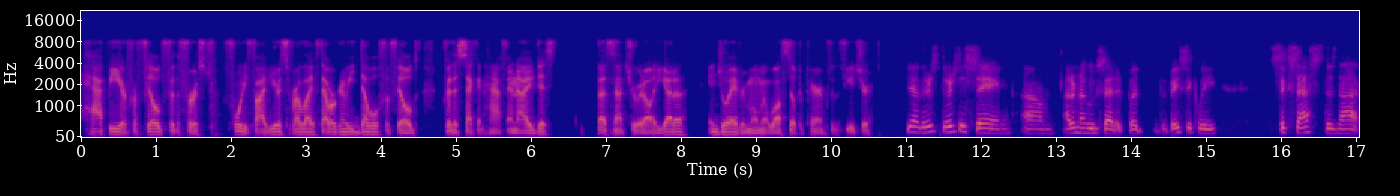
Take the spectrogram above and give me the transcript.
happy or fulfilled for the first 45 years of our life that we're going to be double fulfilled for the second half and i just that's not true at all you got to enjoy every moment while still preparing for the future yeah there's there's this saying um i don't know who said it but basically success does not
